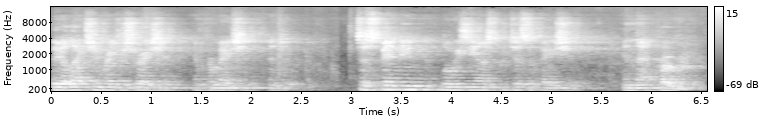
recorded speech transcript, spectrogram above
the election registration information it, suspending Louisiana's participation in that program.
